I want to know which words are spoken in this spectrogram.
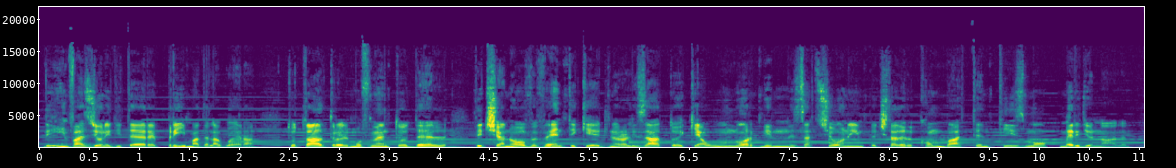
di invasioni di terre prima della guerra. Tutt'altro è il movimento del 19-20 che è generalizzato e che ha un'organizzazione implicita del combattentismo meridionale.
